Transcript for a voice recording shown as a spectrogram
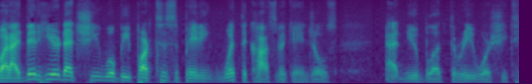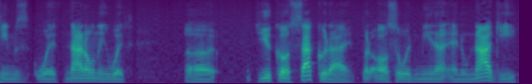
But I did hear that she will be participating with the Cosmic Angels at New Blood 3, where she teams with not only with uh, Yuko Sakurai, but also with Mina and Unagi,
